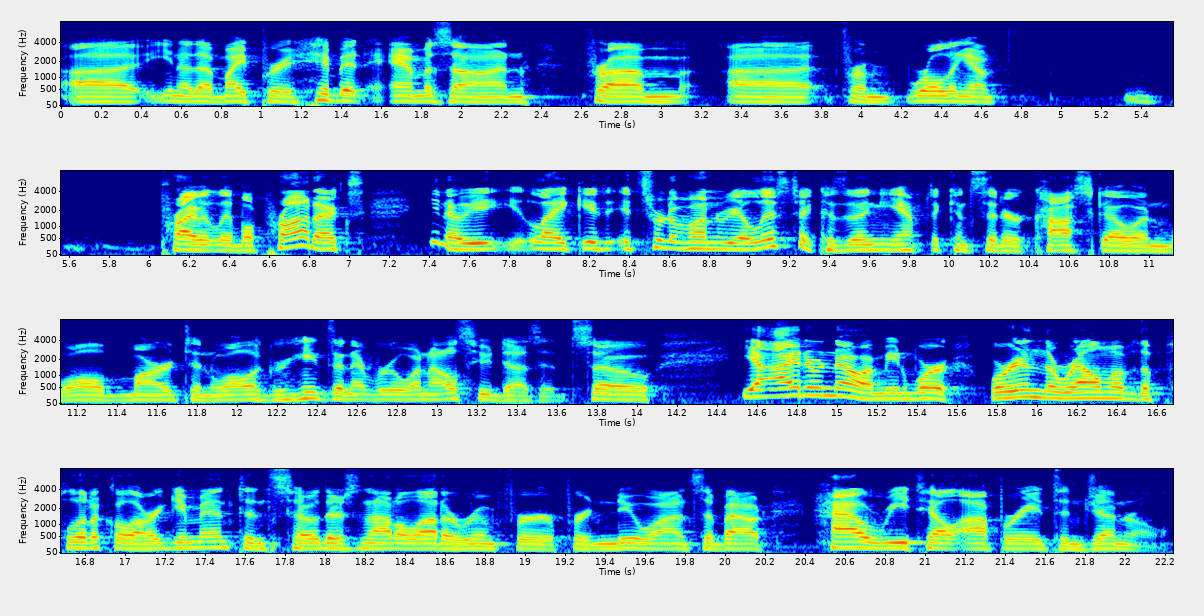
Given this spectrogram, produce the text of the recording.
Uh, you know that might prohibit Amazon from uh, from rolling out private label products, you know, like it, it's sort of unrealistic because then you have to consider Costco and Walmart and Walgreens and everyone else who does it. So, yeah, I don't know. I mean, we're we're in the realm of the political argument, and so there's not a lot of room for for nuance about how retail operates in general.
